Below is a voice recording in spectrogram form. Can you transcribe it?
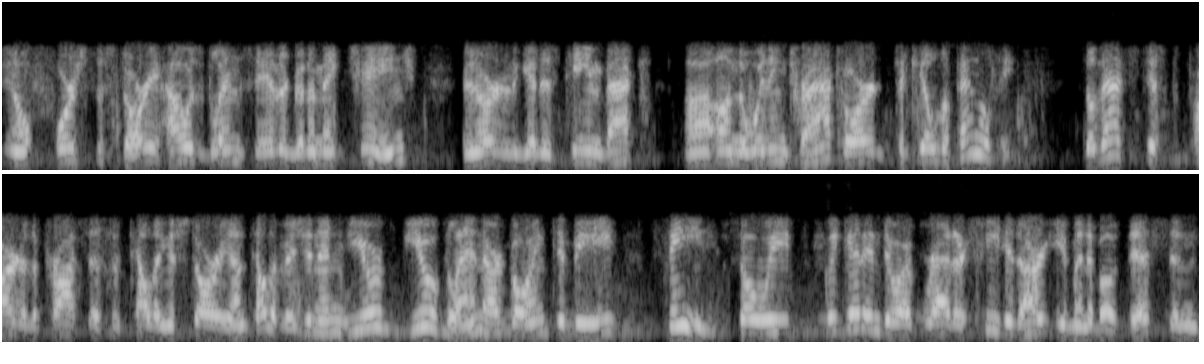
you know, force the story. How is Glenn Sather going to make change in order to get his team back uh, on the winning track or to kill the penalty? So that's just part of the process of telling a story on television, and you, you, Glenn, are going to be seen. So we we get into a rather heated argument about this, and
